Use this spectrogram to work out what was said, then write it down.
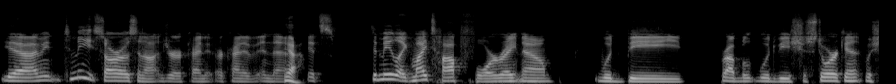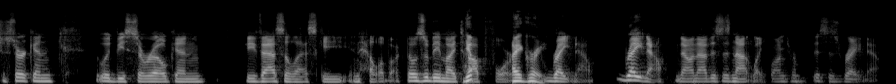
yeah, I mean, to me, Saros and Oettinger are kind of are kind of in that. Yeah. It's to me like my top four right now would be probably would be Shesterkin with Shesterkin, it would be Sorokin, be Vasilevskiy, and Hellebuyck. Those would be my top yep, four. I agree. Right now. Right now. No, now this is not like long term. This is right now.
